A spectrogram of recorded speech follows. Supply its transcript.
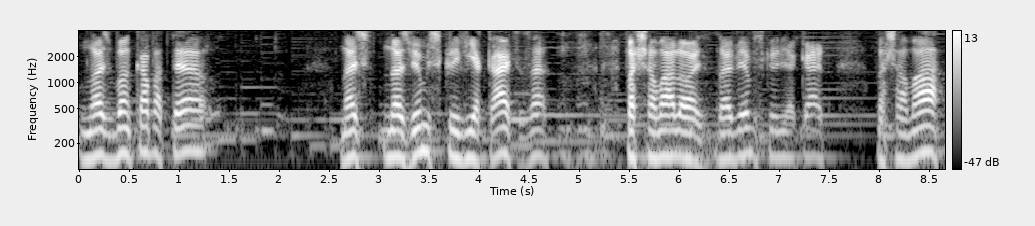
nós bancava até nós nós mesmo escrevia cartas, sabe? para chamar nós. Nós mesmo escrevia carta para chamar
